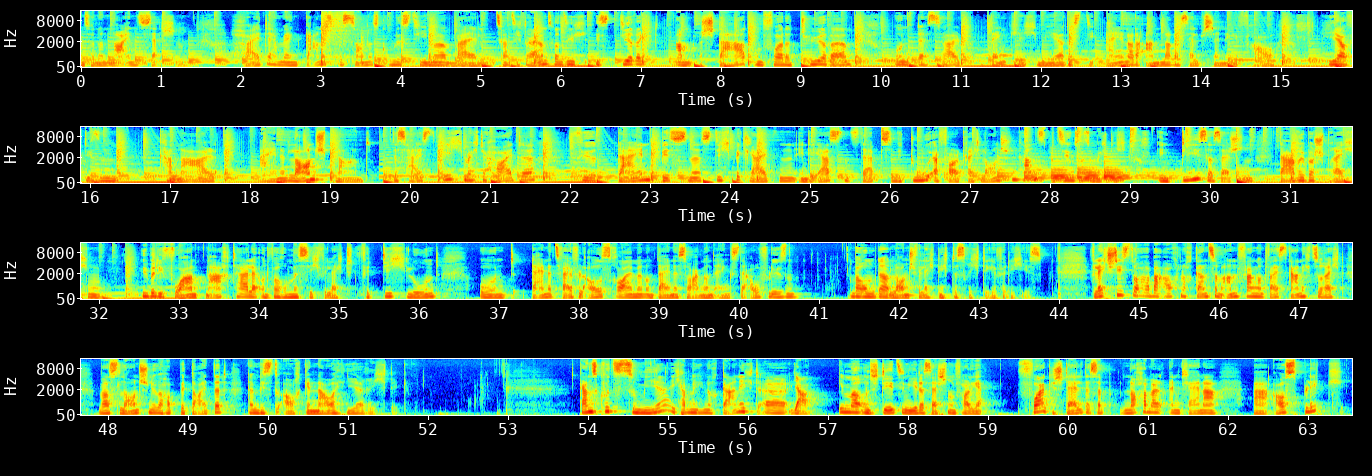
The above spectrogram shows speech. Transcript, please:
willkommen zu einer neuen Session. Heute haben wir ein ganz besonders cooles Thema, weil 2023 ist direkt am Start und vor der Türe und deshalb denke ich mir, dass die ein oder andere selbstständige Frau hier auf diesem Kanal einen Launch plant. Das heißt, ich möchte heute für dein Business dich begleiten in die ersten Steps, wie du erfolgreich launchen kannst, beziehungsweise möchte ich in dieser Session darüber sprechen, über die Vor- und Nachteile und warum es sich vielleicht für dich lohnt und deine Zweifel ausräumen und deine Sorgen und Ängste auflösen warum der Launch vielleicht nicht das Richtige für dich ist. Vielleicht stehst du aber auch noch ganz am Anfang und weißt gar nicht so recht, was Launchen überhaupt bedeutet, dann bist du auch genau hier richtig. Ganz kurz zu mir. Ich habe mich noch gar nicht, äh, ja, immer und stets in jeder Session-Folge vorgestellt. Deshalb noch einmal ein kleiner äh, Ausblick.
